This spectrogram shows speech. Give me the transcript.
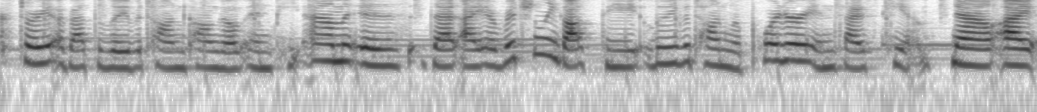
Backstory about the Louis Vuitton Congo in PM is that I originally got the Louis Vuitton Reporter in size PM. Now, I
